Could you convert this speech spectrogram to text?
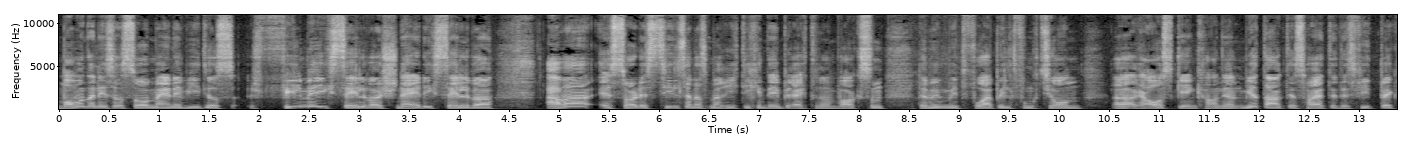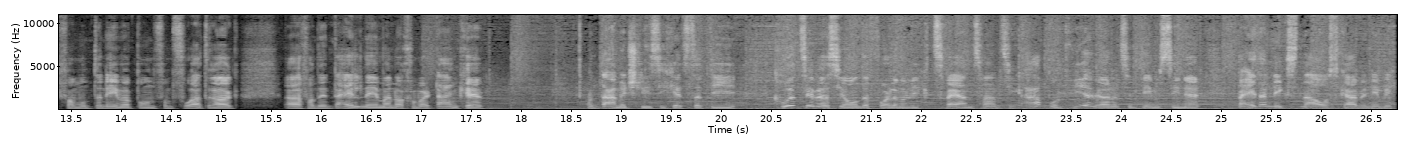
Momentan ist es so, meine Videos filme ich selber, schneide ich selber, aber es soll das Ziel sein, dass wir richtig in dem Bereich drinnen wachsen, damit man mit Vorbildfunktion äh, rausgehen kann. Ja, mir taugt es heute das Feedback vom Unternehmerbund, vom Vortrag, äh, von den Teilnehmern. Noch einmal danke. Und damit schließe ich jetzt die kurze Version der Vollmer Week 22 ab und wir hören uns in dem Sinne bei der nächsten Ausgabe, nämlich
